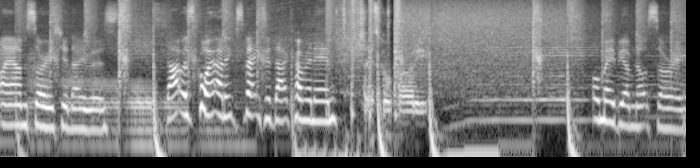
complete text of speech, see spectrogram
I am sorry to your neighbours. That was quite unexpected, that coming in. Let's go party. Or maybe I'm not sorry.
